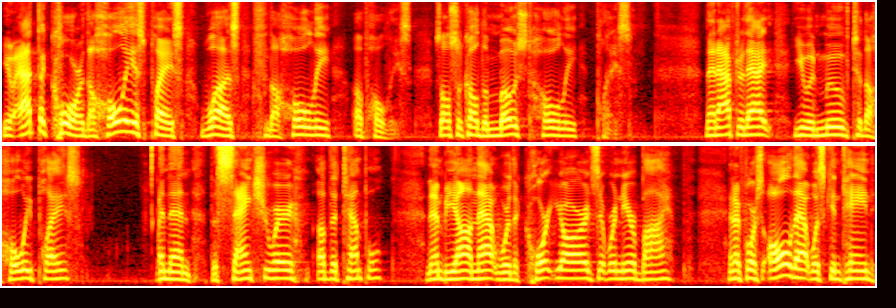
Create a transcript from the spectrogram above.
You know, at the core, the holiest place was the Holy of Holies. It's also called the most holy place. Then after that, you would move to the holy place, and then the sanctuary of the temple. And then beyond that were the courtyards that were nearby. And of course, all that was contained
